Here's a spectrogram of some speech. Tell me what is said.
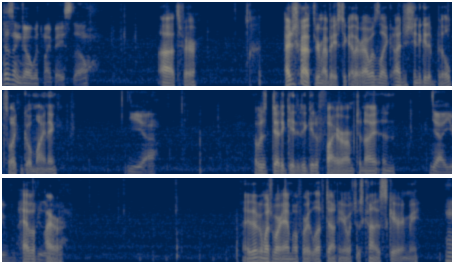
Doesn't go with my base though. Uh, that's fair. I just kind of threw my base together. I was like, I just need to get it built so I can go mining. Yeah. I was dedicated to get a firearm tonight, and Yeah, you Have a really fire. I don't got much more ammo for it left down here, which is kind of scaring me. Hmm.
